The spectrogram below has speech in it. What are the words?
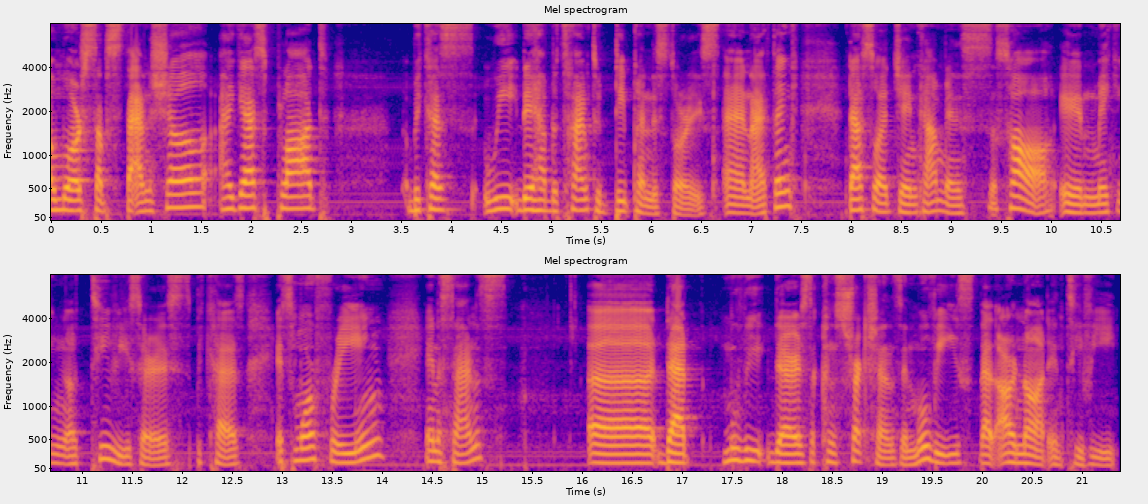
a more substantial, I guess, plot because we they have the time to deepen the stories, and I think that's what Jane Campion saw in making a TV series because it's more freeing in a sense uh, that movie there's the constructions in movies that are not in TV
